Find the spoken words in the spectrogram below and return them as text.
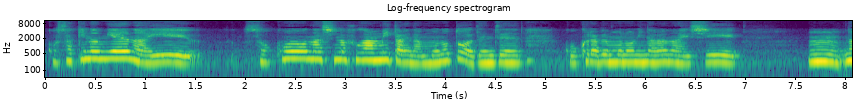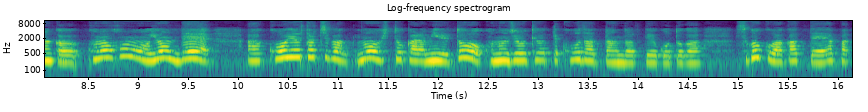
こう先の見えない底なしの不安みたいなものとは全然こう比べ物にならないし、うん、なんかこの本を読んであこういう立場の人から見るとこの状況ってこうだったんだっていうことがすごく分かってやっぱ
